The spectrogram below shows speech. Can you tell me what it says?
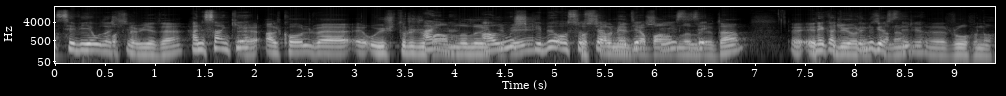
seviyeye O ulaşıyor. seviyede Hani sanki e, alkol ve e, uyuşturucu Aynen. bağımlılığı Almış gibi, gibi o sosyal medya şeyi bağımlılığı da e, etkiliyor insanın gösteriyor. e, ruhunu.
